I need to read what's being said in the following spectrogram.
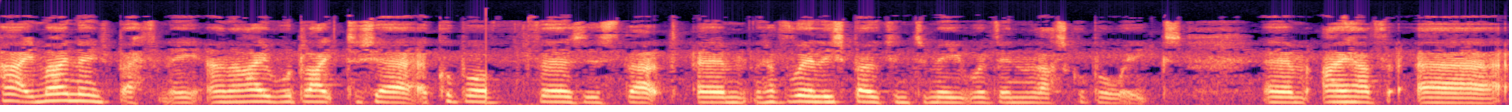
Hi, my name's Bethany, and I would like to share a couple of verses that um, have really spoken to me within the last couple of weeks. Um, I have a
